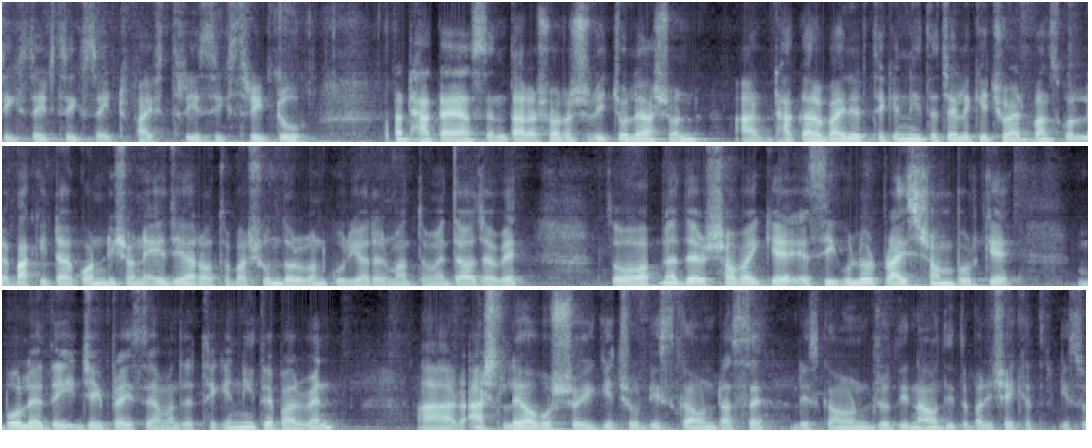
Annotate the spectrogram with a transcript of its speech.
six eight six eight five three six three two ঢাকায় আছেন, তারা সরাসরি চলে আসুন। আর ঢাকার বাইরের থেকে নিতে চাইলে কিছু অ্যাডভান্স করলে বাকিটা কন্ডিশনে এজেআর অথবা সুন্দরবন কুরিয়ারের মাধ্যমে দেওয়া যাবে। তো আপনাদের সবাইকে এসিগুলোর প্রাইস সম্পর্কে বলে দিই, যেই প্রাইসে আমাদের থেকে নিতে পারবেন। আর আসলে অবশ্যই কিছু ডিসকাউন্ট আছে। ডিসকাউন্ট যদি নাও দিতে পারি সেই ক্ষেত্রে কিছু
